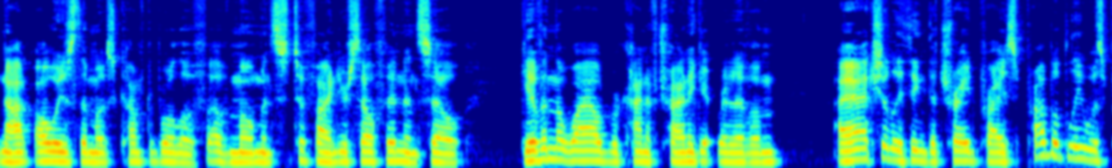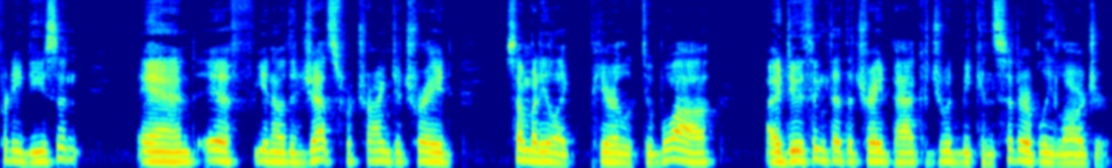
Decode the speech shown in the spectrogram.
not always the most comfortable of, of moments to find yourself in. And so, given the Wild were kind of trying to get rid of him, I actually think the trade price probably was pretty decent. And if, you know, the Jets were trying to trade somebody like Pierre Luc Dubois, I do think that the trade package would be considerably larger.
